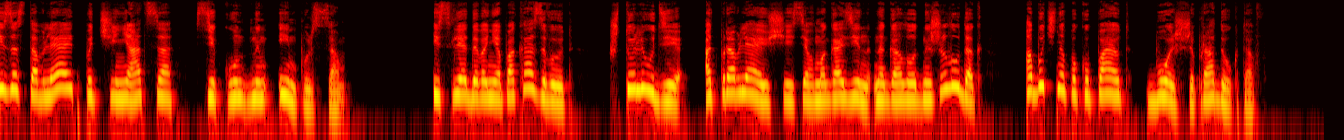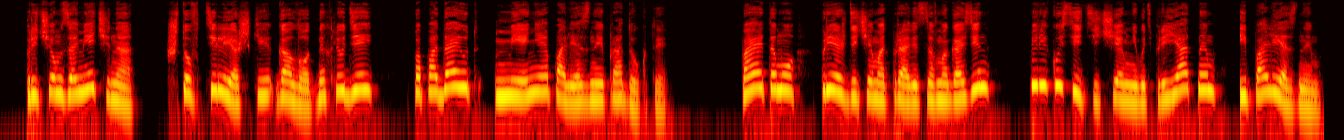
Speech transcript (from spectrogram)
и заставляет подчиняться секундным импульсам. Исследования показывают, что люди, отправляющиеся в магазин на голодный желудок, обычно покупают больше продуктов. Причем замечено, что в тележки голодных людей попадают менее полезные продукты. Поэтому, прежде чем отправиться в магазин, перекусите чем-нибудь приятным и полезным,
